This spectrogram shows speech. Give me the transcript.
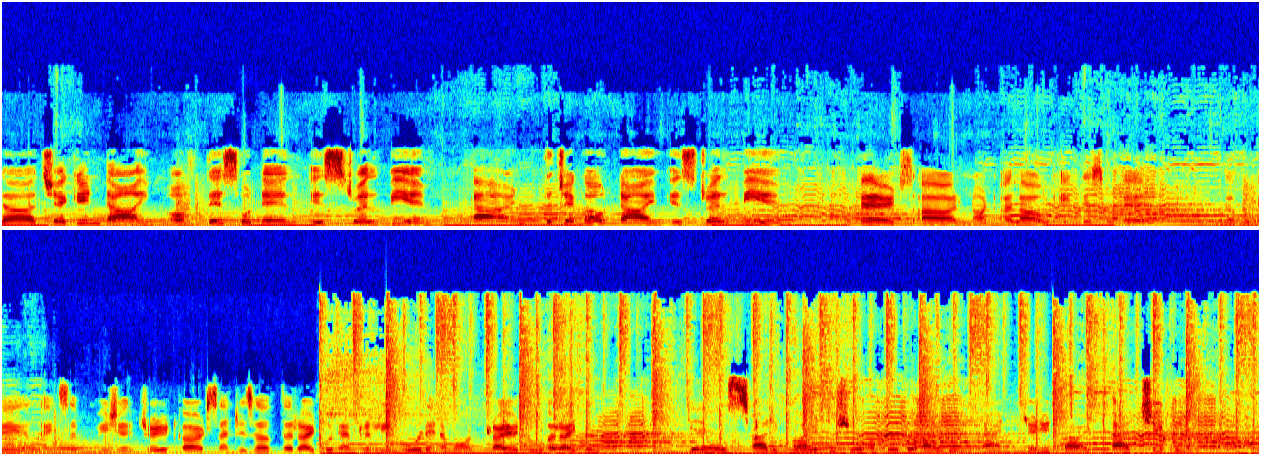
the check-in time of this hotel is 12 pm and the checkout time is 12 pm. Pets are not allowed in this hotel. The hotel accepts major credit cards and reserves the right to temporarily hold an amount prior to arrival. Guests are required to show a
